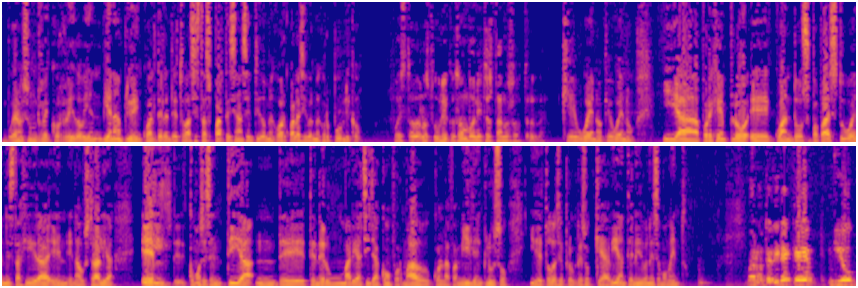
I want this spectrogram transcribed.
Bueno, es un recorrido bien, bien amplio. ¿En cuál de, de todas estas partes se han sentido mejor? ¿Cuál ha sido el mejor público? Pues todos los públicos son bonitos para nosotros. Qué bueno, qué bueno. Y, uh, por ejemplo, eh, cuando su papá estuvo en esta gira en, en, Australia, él, ¿cómo se sentía de tener un mariachi ya conformado con la familia incluso y de todo ese progreso que habían tenido en ese momento? Bueno, te diré que yo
